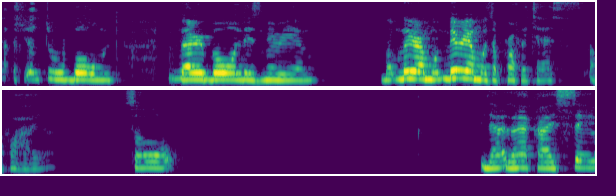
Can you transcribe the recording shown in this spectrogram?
She's too bold. Very bold is Miriam. But Miriam, Miriam was a prophetess of Ahayah. So, like I say,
